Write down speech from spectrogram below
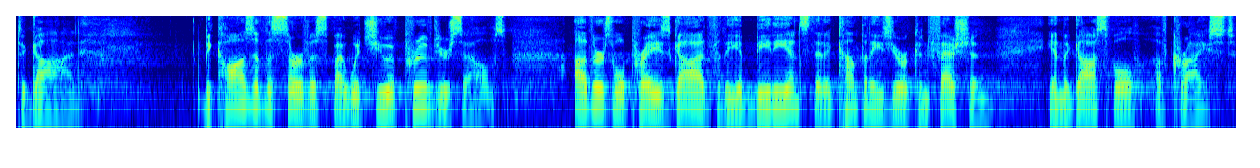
to God. Because of the service by which you have proved yourselves, others will praise God for the obedience that accompanies your confession in the gospel of Christ,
